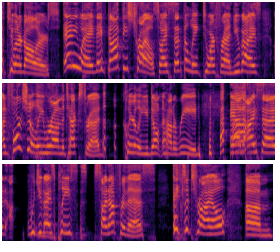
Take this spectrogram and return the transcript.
$200. Anyway, they've got these trials. So I sent the link to our friend. You guys, unfortunately, were on the text thread. Clearly, you don't know how to read. And I said, Would you guys please sign up for this? It's a trial um,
